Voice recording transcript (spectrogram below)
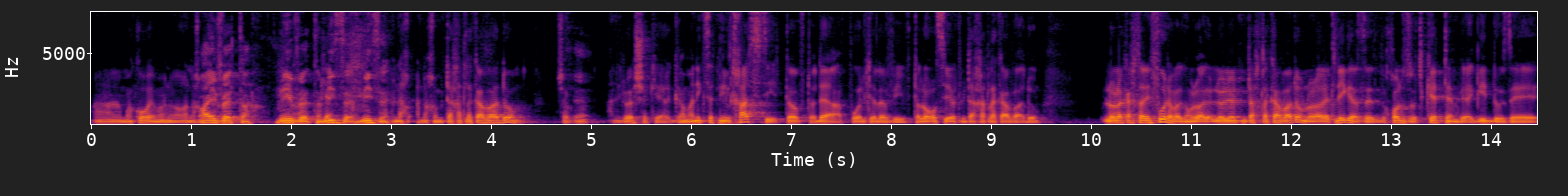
מה, מה קורה עם הנוער? מה הבאת? מי הבאת? מי זה? מי זה? אנחנו, אנחנו מתחת לקו האדום. עכשיו, כן. אני לא אשקר, גם אני קצת נלחצתי, טוב, אתה יודע, הפועל תל אביב, אתה לא רוצה להיות מתחת לקו האדום. לא לקחת אליפות, אבל גם לא, לא להיות מתחת לקו האדום, לא לרדת ליגה, זה בכל זאת כתם ויגידו, זה...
